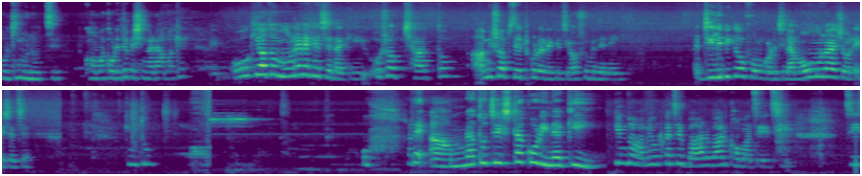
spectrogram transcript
তোর কি মনে হচ্ছে? ক্ষমা করে দেবে সিঙ্গারা আমাকে? ও কি অত মনে রেখেছে নাকি? ও সব ছাড়তো আমি সব সেট করে রেখেছি অসুবিধে নেই। জিলিপিকেও ফোন করেছিলাম ও মনে হয় চলে এসেছে। কিন্তু আরে আমরা তো চেষ্টা করি নাকি? কিন্তু আমি ওর কাছে বারবার ক্ষমা চেয়েছি যে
